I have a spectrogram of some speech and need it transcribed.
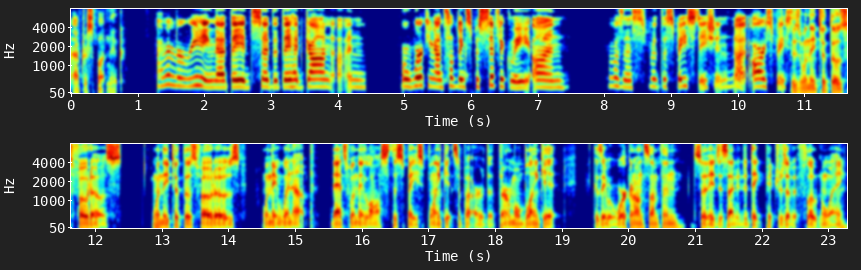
after Sputnik. I remember reading that they had said that they had gone and were working on something specifically on it wasn't a s- with the space station, not our space. It was when they took those photos. When they took those photos, when they went up, that's when they lost the space blanket or the thermal blanket because they were working on something. So they decided to take pictures of it floating away.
